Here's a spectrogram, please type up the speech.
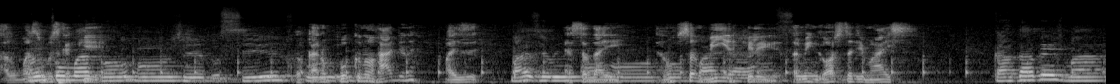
Algumas músicas que circo, tocaram um pouco no rádio, né? Mas mais eu essa daí é um sambinha que ele também gosta demais. Cada vez mais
